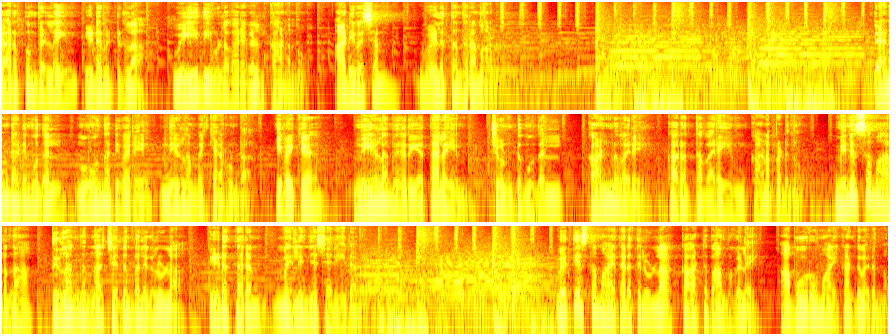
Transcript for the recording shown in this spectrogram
കറുപ്പും വെള്ളയും ഇടവിട്ടുള്ള വീതിയുള്ള വരകൾ കാണുന്നു. അടിവശം വെളുത്ത നിറമാണ്. രണ്ടടി മുതൽ മൂന്നടി വരെ നീളം വയ്ക്കാറുണ്ട്. ഇവയ്ക്ക് നീളമേറിയ തലയും ചുണ്ട് മുതൽ കണ്ണുവരെ കറുത്ത വരയും കാണപ്പെടുന്നു. മിനുസമാർന്ന തിളങ്ങുന്ന ചെതുമ്പലുകളുള്ള ഇടത്തരം മെലിഞ്ഞ ശരീരം. വ്യത്യസ്തമായ തരത്തിലുള്ള കാട്ടുപാമ്പുകളെ അപൂർവമായി കണ്ടുവരുന്നു.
